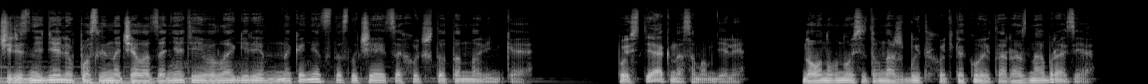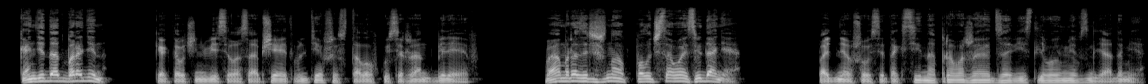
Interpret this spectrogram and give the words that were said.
Через неделю после начала занятий в лагере наконец-то случается хоть что-то новенькое. Пустяк на самом деле. Но он вносит в наш быт хоть какое-то разнообразие. «Кандидат Бородин!» — как-то очень весело сообщает влетевший в столовку сержант Беляев. «Вам разрешено получасовое свидание!» Поднявшегося токсина провожают завистливыми взглядами.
